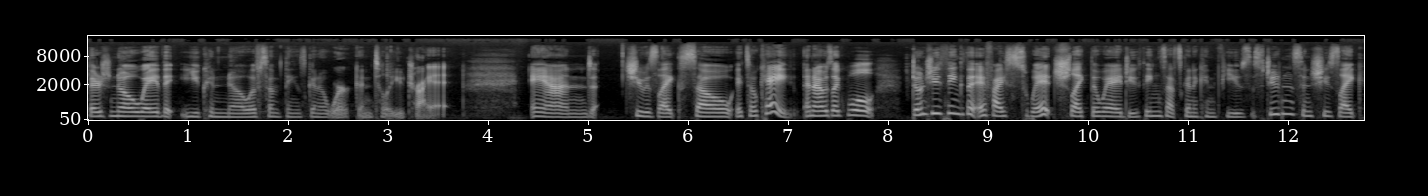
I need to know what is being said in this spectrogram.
There's no way that you can know if something's going to work until you try it. And she was like, so it's okay. And I was like, well, don't you think that if I switch like the way I do things, that's going to confuse the students? And she's like,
